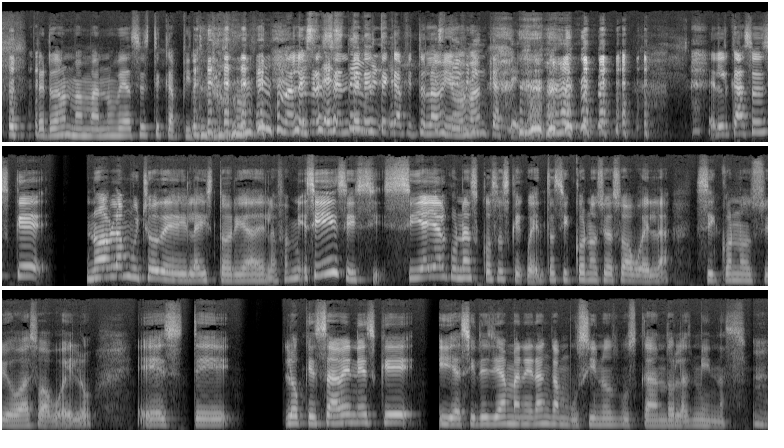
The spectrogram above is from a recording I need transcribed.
Perdón, mamá, no veas este capítulo, no le Es- presenten este- este, capítulo a mi Este mamá. bríncatelo. El caso es que no habla mucho de la historia de la familia. Sí, sí, sí, sí hay algunas cosas que cuenta. Sí conoció a su abuela, sí conoció a su abuelo. Este, lo que saben es que, y así les llaman, eran gambusinos buscando las minas. Mm.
